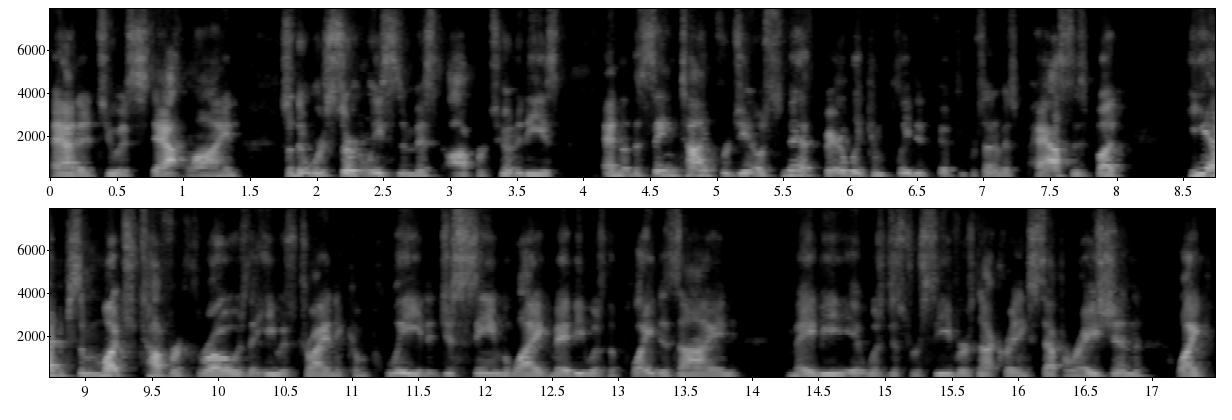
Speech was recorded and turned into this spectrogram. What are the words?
added to his stat line. So there were certainly some missed opportunities. And at the same time, for Geno Smith, barely completed 50% of his passes, but he had some much tougher throws that he was trying to complete. It just seemed like maybe it was the play design Maybe it was just receivers not creating separation like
